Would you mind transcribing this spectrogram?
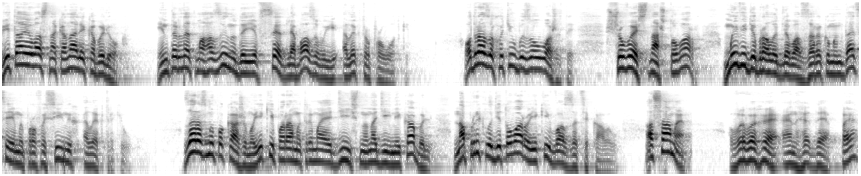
Вітаю вас на каналі Кабельок, інтернет-магазину, де є все для базової електропроводки. Одразу хотів би зауважити, що весь наш товар ми відібрали для вас за рекомендаціями професійних електриків. Зараз ми покажемо, які параметри має дійсно надійний кабель на прикладі товару, який вас зацікавив. А саме ВВГ НГД П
